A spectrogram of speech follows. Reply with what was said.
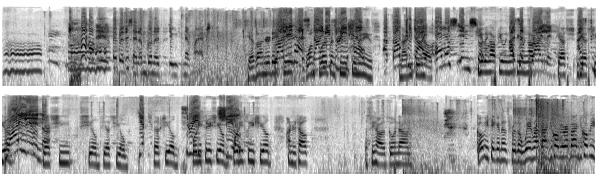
My brother said I'm gonna do. Never mind. Actually. He has 100 Brian has one slurp and 93 two, two health. minis. About to 93 die. health. Almost in. Healing up, healing up, I healing up. Brylan. He has, he I has shield. Brylan. He has she, shield, he has shield. Yeah. He has shield. Three 43 shield, shield. 43 shield, 100 health. Let's see how it's going down. Kobe taking us for the win. Right behind you, Kobe, right behind you, Kobe.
